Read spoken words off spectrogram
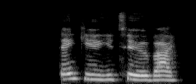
Thank you. You too. Bye.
